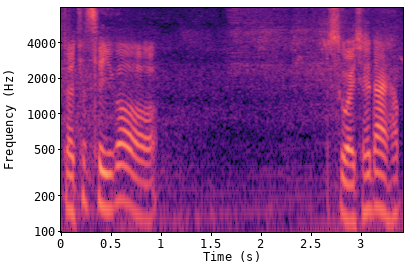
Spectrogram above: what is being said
แต่ชุดสีก็สวยใช้ได้ครับ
